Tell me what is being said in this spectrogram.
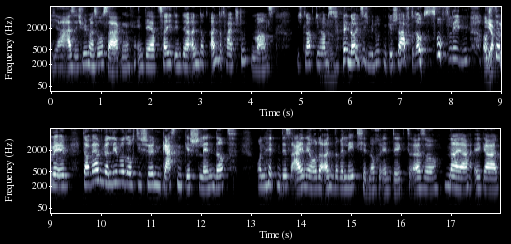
Ja, also ich will mal so sagen, in der Zeit, in der anderthalb Stunden waren's ich glaube, die haben es ja. in 90 Minuten geschafft, rauszufliegen aus ja. der WM. Da wären wir lieber durch die schönen Gassen geschlendert und hätten das eine oder andere Lädchen noch entdeckt. Also, naja, egal.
